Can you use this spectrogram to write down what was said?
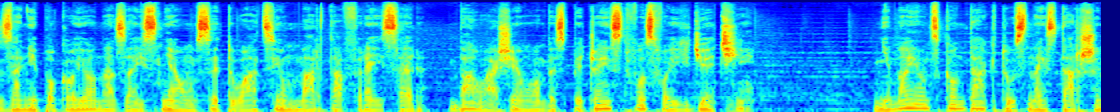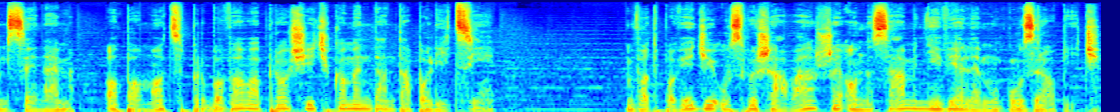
Zaniepokojona zaistniałą sytuacją Marta Fraser bała się o bezpieczeństwo swoich dzieci. Nie mając kontaktu z najstarszym synem, o pomoc próbowała prosić komendanta policji. W odpowiedzi usłyszała, że on sam niewiele mógł zrobić.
